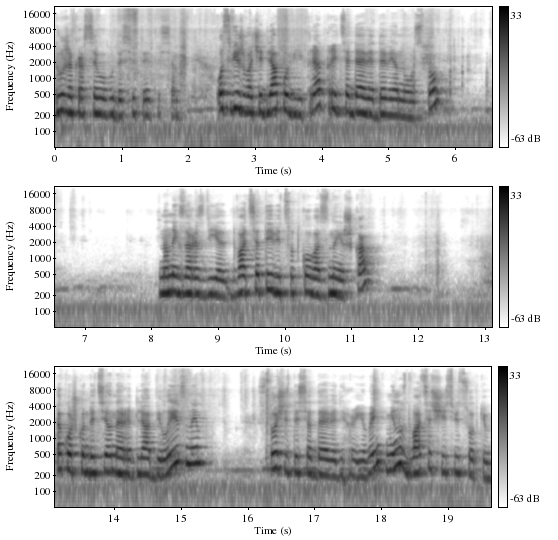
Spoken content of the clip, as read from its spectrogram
Дуже красиво буде світитися. Освіжувачі для повітря 39,90. На них зараз діє 20% знижка. Також кондиціонери для білизни 169 гривень, мінус 26%.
